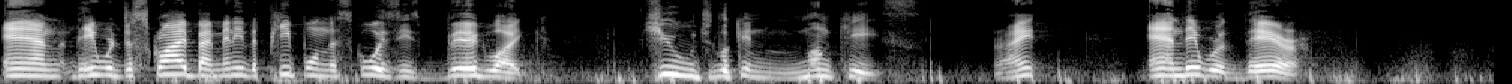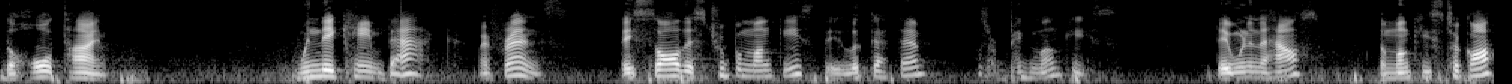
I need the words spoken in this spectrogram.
And they were described by many of the people in the school as these big, like, huge looking monkeys, right? And they were there the whole time. When they came back, my friends, they saw this troop of monkeys. They looked at them. Those are big monkeys. They went in the house. The monkeys took off,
